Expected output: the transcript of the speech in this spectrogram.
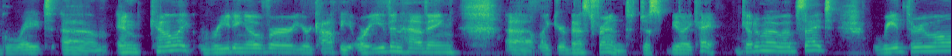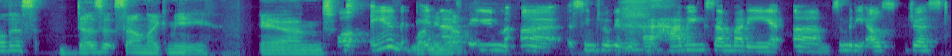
great, um, and kind of like reading over your copy, or even having uh, like your best friend just be like, "Hey, go to my website, read through all this. Does it sound like me?" And Well, and in that know. same uh, same token, uh, having somebody um, somebody else just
